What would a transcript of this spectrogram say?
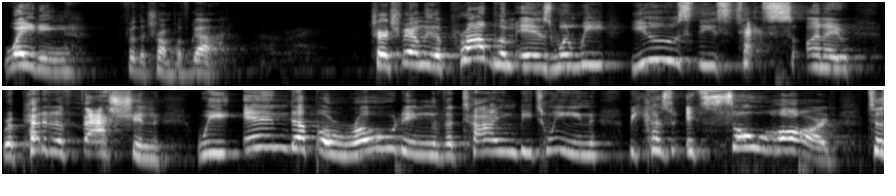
waiting for the trump of God. Church family, the problem is when we use these texts on a repetitive fashion, we end up eroding the time between because it's so hard to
